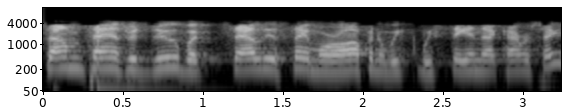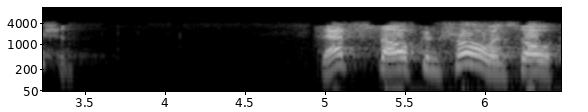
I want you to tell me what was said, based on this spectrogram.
sometimes we do, but sadly to say more often we, we stay in that conversation. That's self-control. And so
